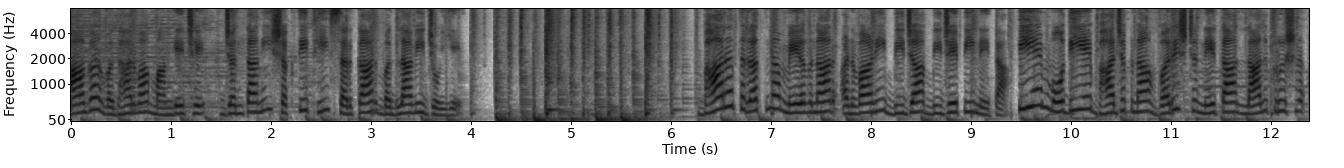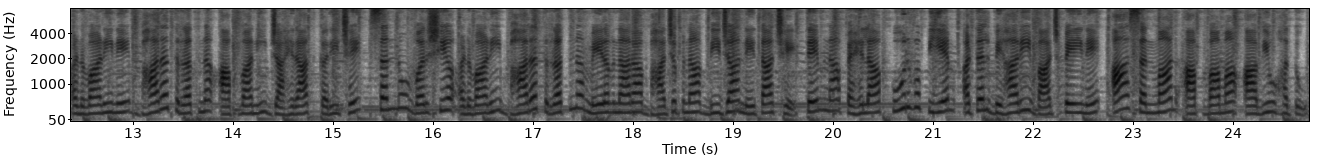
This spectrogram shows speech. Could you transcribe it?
આગળ વધારવા માંગે છે. જનતાની શક્તિથી સરકાર બદલાવી જોઈએ. ભારત રત્ન મેળવનાર અડવાણી બીજા બીજેપી નેતા. પીએમ મોદીએ ભાજપના વરિષ્ઠ નેતા લાલકૃષ્ણ અડવાણીને ભારત રત્ન આપવાની જાહેરાત કરી છે. સન્નું વર્ષીય અડવાણી ભારત રત્ન મેળવનારા ભાજપના બીજા નેતા છે. તેમના પહેલા પૂર્વ પીએમ અટલ બિહારી વાજપેયીને આ સન્માન આપવામાં આવ્યું હતું.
